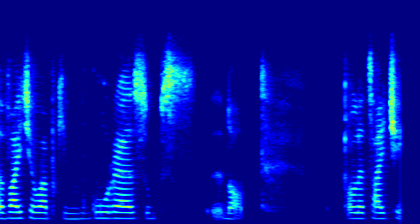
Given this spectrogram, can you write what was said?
Dawajcie łapki w górę, subs... no, polecajcie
